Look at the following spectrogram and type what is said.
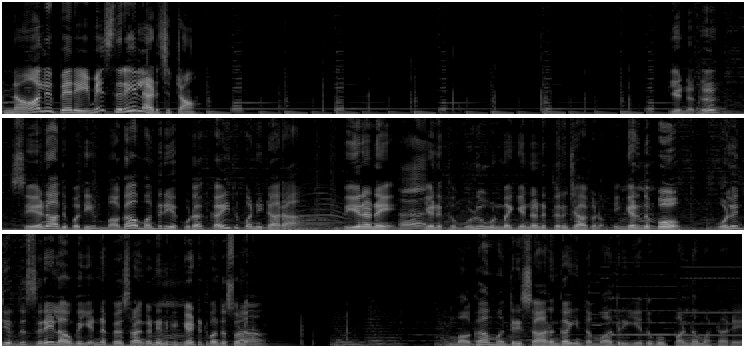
நாலு பேரையுமே சிறையில் அடைச்சிட்டான். என்னது? சேனாதிபதி மகா மந்திரிய கூட கைது பண்ணிட்டாரா? வீரனே எனக்கு முழு உண்மை என்னன்னு தெரிஞ்சாகணும். இங்க இருந்து போ. ஒளிஞ்சிருந்து சிறையில அவங்க என்ன பேசுறாங்கன்னு எனக்கு கேட்டுட்டு வந்து சொல்லு. மகா மந்திரி சாரங்கா இந்த மாதிரி எதுவும் பண்ண மாட்டாரே.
